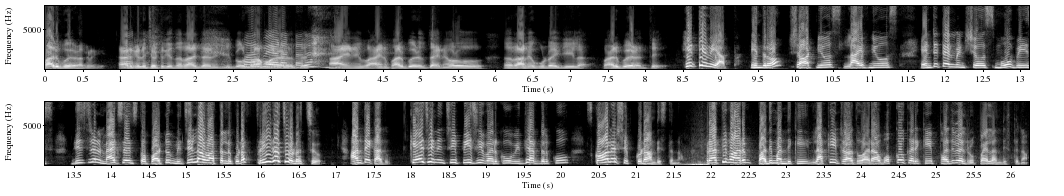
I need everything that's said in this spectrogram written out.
పారిపోయాడు అక్కడికి. అక్కడికి వెళ్ళి చెట్టు కింద రాజధాని అని చెప్పి ఒక డ్రామా ఆడాడు? ఆయన ఆయన పారిపోయాడు ఆయన ఎవరు రానివ్వకుండా చేయలే. పారిపోయాడు అంతే. Hit TV app. ఇందులో short news live news entertainment shows movies digital మ్యాగజైన్స్తో పాటు మీ జిల్లా వార్తలను కూడా ఫ్రీగా చూడొచ్చు. అంతేకాదు కేజీ నుంచి పీజీ వరకు విద్యార్థులకు స్కాలర్షిప్ కూడా అందిస్తున్నాం. ప్రతి వారం పది మందికి లక్కీ డ్రా ద్వారా ఒక్కొక్కరికి పదివేల రూపాయలు అందిస్తున్నాం.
